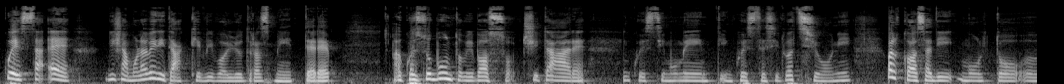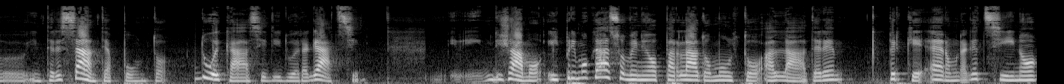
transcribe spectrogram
questa è, diciamo, la verità che vi voglio trasmettere. A questo punto vi posso citare in questi momenti, in queste situazioni, qualcosa di molto eh, interessante, appunto, due casi di due ragazzi. diciamo, il primo caso ve ne ho parlato molto all'atere perché era un ragazzino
